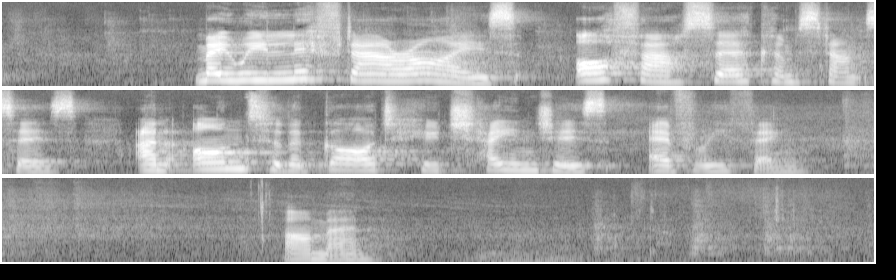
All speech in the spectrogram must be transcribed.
May we lift our eyes off our circumstances and onto the God who changes everything. Amen.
